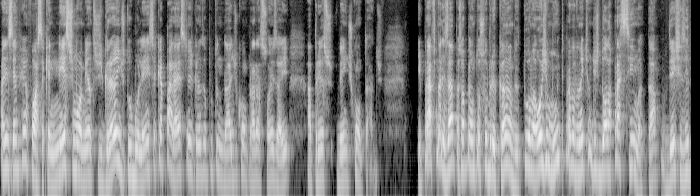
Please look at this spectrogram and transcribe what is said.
a gente sempre reforça que é nesses momentos de grande turbulência que aparecem as grandes oportunidades de comprar ações aí a preços bem descontados. E para finalizar, o pessoal perguntou sobre o câmbio. Turma, hoje muito provavelmente um dia de dólar para cima, tá? DXY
